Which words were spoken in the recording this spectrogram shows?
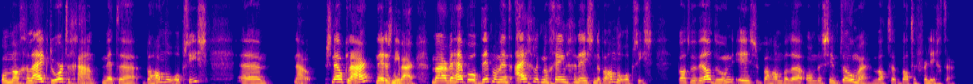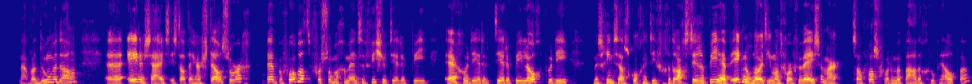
om dan gelijk door te gaan met de behandelopties. Um, nou, snel klaar. Nee, dat is niet waar. Maar we hebben op dit moment eigenlijk nog geen genezende behandelopties. Wat we wel doen, is behandelen om de symptomen wat wat te verlichten. Nou, wat doen we dan? Uh, enerzijds is dat de herstelzorg. Hè, bijvoorbeeld voor sommige mensen fysiotherapie, ergotherapie, logopedie, misschien zelfs cognitieve gedragstherapie. Heb ik nog nooit iemand voor verwezen, maar het zal vast voor een bepaalde groep helpen.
